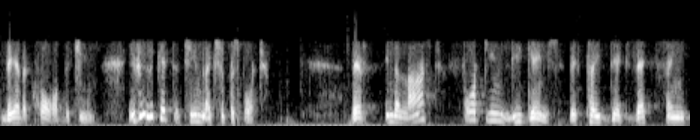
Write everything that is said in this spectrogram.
they are the core of the team. If you look at a team like SuperSport, they've in the last 14 league games, they've played the exact same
